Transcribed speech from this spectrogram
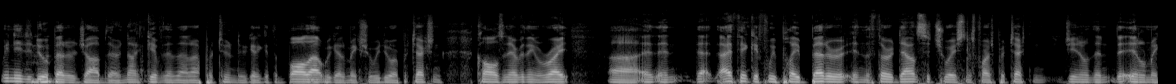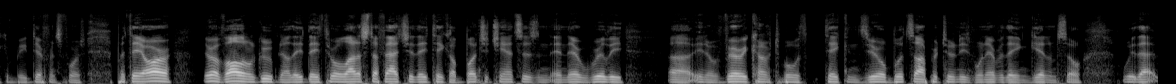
we need to do mm-hmm. a better job there, not give them that opportunity. We got to get the ball out. We got to make sure we do our protection calls and everything right. Uh, and, and that, I think if we play better in the third down situation as far as protecting Geno, then it'll make a big difference for us. But they are they're a volatile group now. They they throw a lot of stuff at you. They take a bunch of chances, and, and they're really uh, you know very comfortable with taking zero blitz opportunities whenever they can get them. So with that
